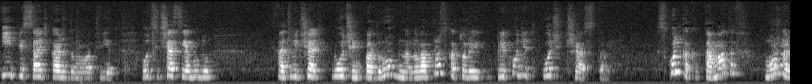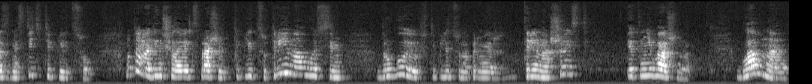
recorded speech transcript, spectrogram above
и писать каждому ответ. Вот сейчас я буду отвечать очень подробно на вопрос, который приходит очень часто. Сколько томатов можно разместить в теплицу? Ну, там один человек спрашивает теплицу 3 на 8, другой в теплицу, например, 3 на 6. Это не важно. Главное,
